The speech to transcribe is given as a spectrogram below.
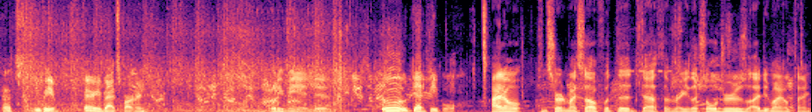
That's you'd be a very bad Spartan. What do you mean, dude? Ooh, dead people. I don't concern myself with the death of regular soldiers. I do my own thing.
